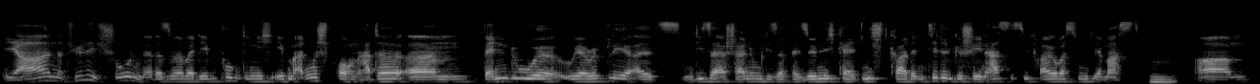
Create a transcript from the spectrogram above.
Ja, natürlich schon. Ne? Da sind wir bei dem Punkt, den ich eben angesprochen hatte. Ähm, wenn du Rhea Ripley als mit dieser Erscheinung, dieser Persönlichkeit nicht gerade im Titelgeschehen hast, ist die Frage, was du mit ihr machst. Mhm. Ähm,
